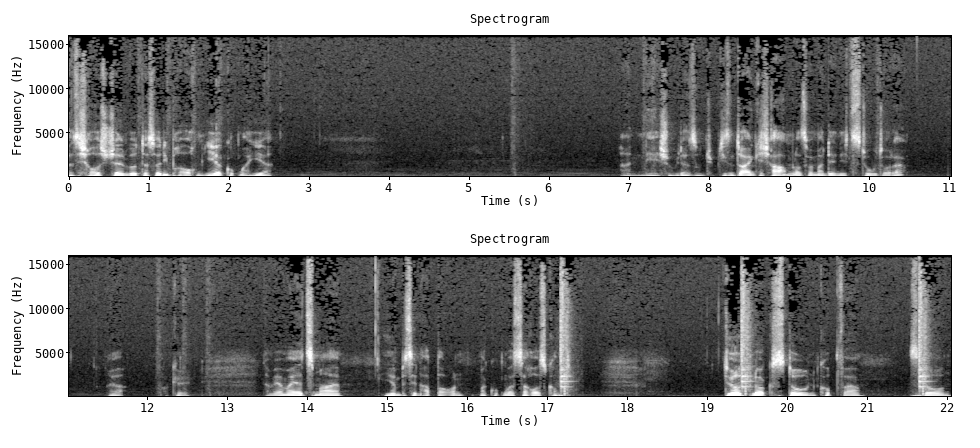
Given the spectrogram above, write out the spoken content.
Weil sich herausstellen wird, dass wir die brauchen. Hier, guck mal hier. Ah nee, schon wieder so ein Typ. Die sind doch eigentlich harmlos, wenn man denen nichts tut, oder? Ja, okay. Dann werden wir jetzt mal hier ein bisschen abbauen. Mal gucken, was da rauskommt. Dirtblock, Stone, Kupfer, Stone.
